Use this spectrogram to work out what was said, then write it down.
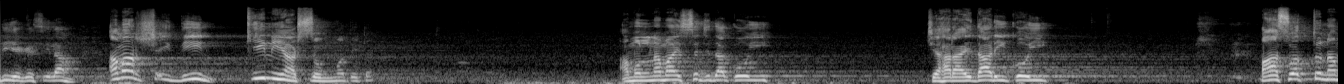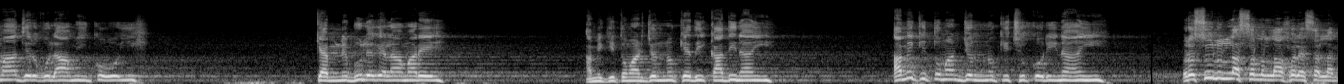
দিয়ে গেছিলাম, আমার সেই দিন কি নিয়ে আসছে উম্মত এটা? আমল নামায় সেজদা কই? চেহারায় দাড়ি কই? পাঁচ ওয়াক্ত নামাজের গোলামি কই? কেমনে ভুলে গেলাম আরে? আমি কি তোমার জন্য কেদি কাঁদি নাই? আমি কি তোমার জন্য কিছু করি নাই? রসুল্লাহ সাল্লাহ সাল্লাম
